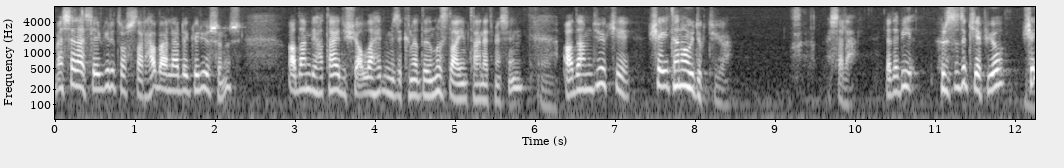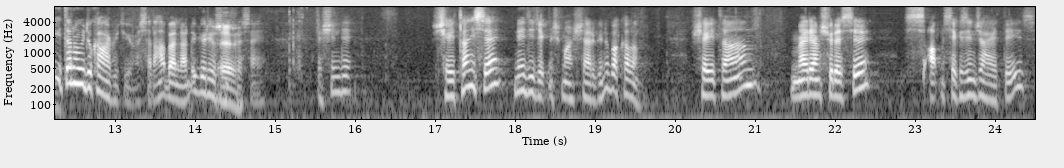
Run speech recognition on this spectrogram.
Mesela sevgili dostlar haberlerde görüyorsunuz. Adam bir hataya düşüyor. Allah hepimizi kınadığımızla imtihan etmesin. Adam diyor ki şeytana uyduk diyor. Mesela. Ya da bir hırsızlık yapıyor. Şeytana uyduk abi diyor mesela. Haberlerde görüyorsunuz Evet. vesaire. E şimdi şeytan ise ne diyecekmiş mahşer günü bakalım. Şeytan Meryem suresi 68. ayetteyiz.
